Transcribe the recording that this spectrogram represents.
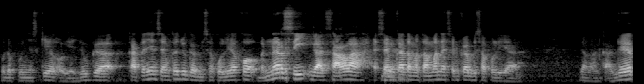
udah punya skill. Oh ya juga, katanya SMK juga bisa kuliah kok. Bener sih, nggak salah. SMK Iya. teman-teman SMK bisa kuliah. Jangan kaget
